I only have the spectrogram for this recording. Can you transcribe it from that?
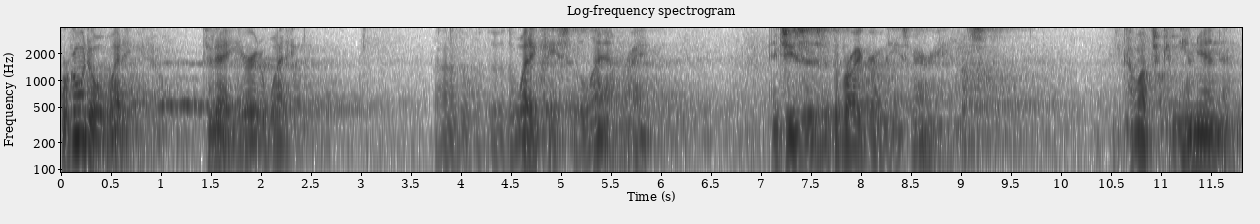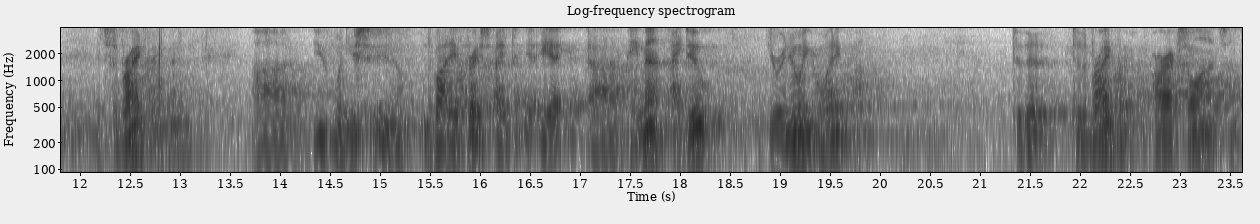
we're going to a wedding, you know. Today, you're at a wedding. Uh, the, the, the wedding feast of the Lamb, right? And Jesus is the bridegroom and he's marrying us. You come up to communion and it's the bridegroom. And uh, you, when you see, you know, the body of Christ, I, yeah, uh, amen, I do. You're renewing your wedding vow to the, to the bridegroom, par excellence. Huh?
